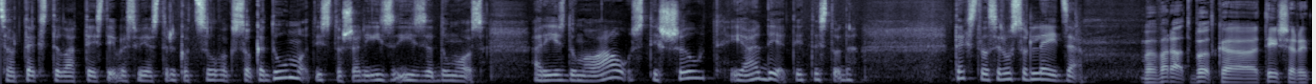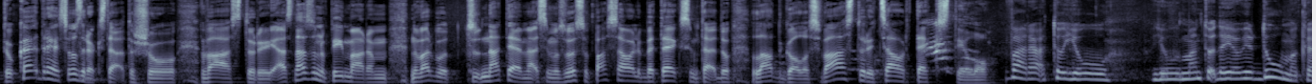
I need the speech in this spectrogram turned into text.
caur tekstilu attīstības viesturi, kad cilvēks saka domāt, iztoši arī iz, izdumos, arī izdomā austi, šūt, jādiet, tas tāda tekstils ir uzsver leidzē. Vai varētu būt, ka tieši arī tu kādreiz uzrakstītu šo vēsturi? Es nezinu, piemēram, nu varbūt netēmēsim uz visu pasauli, bet teiksim tādu latgolas vēsturi caur tekstilu. Varētu, jo Jo man tāda jau ir doma, ka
